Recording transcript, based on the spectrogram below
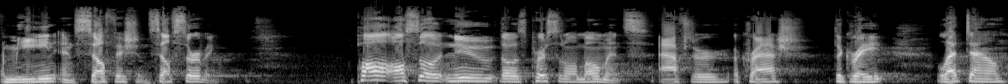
mean and selfish and self-serving. Paul also knew those personal moments after a crash, the great letdown,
